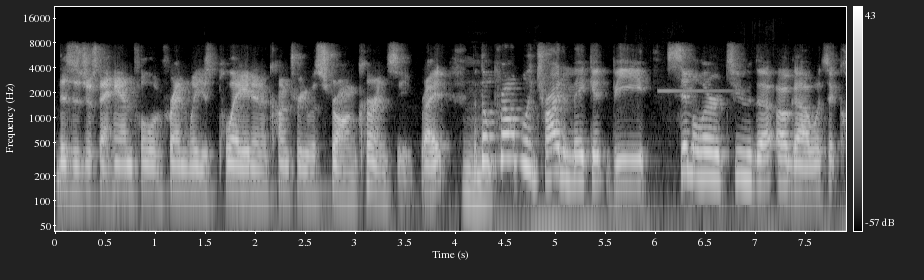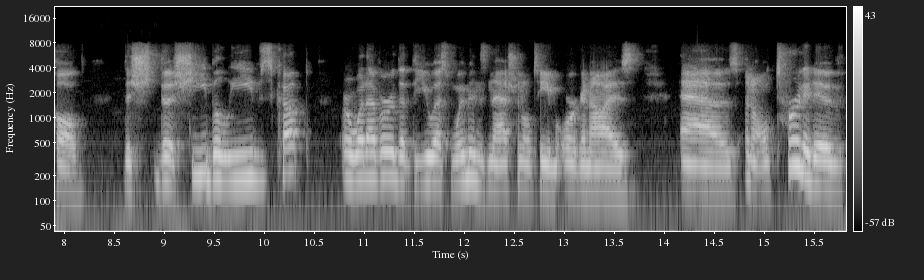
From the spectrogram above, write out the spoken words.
this is just a handful of friendlies played in a country with strong currency, right? But hmm. they'll probably try to make it be similar to the oh god, what's it called? The Sh- the She Believes Cup or whatever that the U.S. women's national team organized as an alternative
